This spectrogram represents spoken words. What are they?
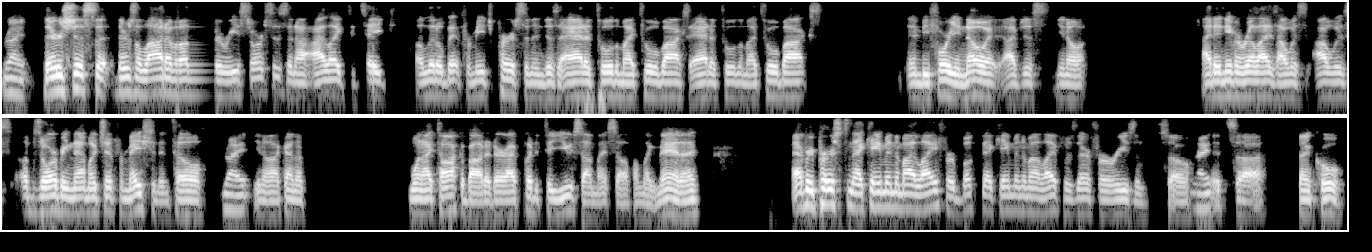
right, there's just a, there's a lot of other resources, and I, I like to take a little bit from each person and just add a tool to my toolbox, add a tool to my toolbox, and before you know it, I've just you know, I didn't even realize I was I was absorbing that much information until right, you know, I kind of when I talk about it or I put it to use on myself, I'm like, man, I every person that came into my life or book that came into my life was there for a reason. So right. it's uh, been cool.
